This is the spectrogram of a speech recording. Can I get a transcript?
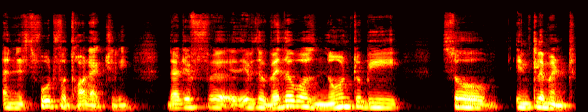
and it's food for thought actually, that if uh, if the weather was known to be so inclement.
